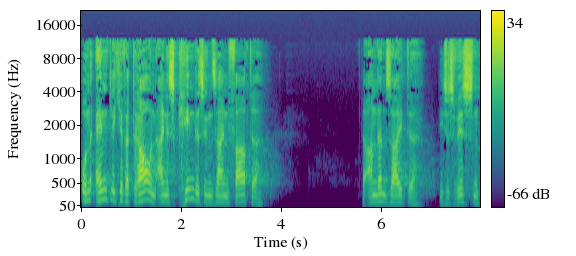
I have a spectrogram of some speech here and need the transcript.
unendliche Vertrauen eines Kindes in seinen Vater. Der anderen Seite dieses Wissen,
